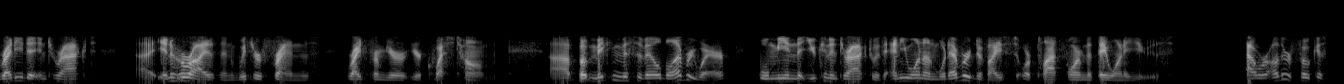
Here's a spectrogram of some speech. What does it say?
ready to interact uh, in Horizon with your friends right from your Quest home. Uh, but making this available everywhere will mean that you can interact with anyone on whatever device or platform that they want to use. Our other focus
